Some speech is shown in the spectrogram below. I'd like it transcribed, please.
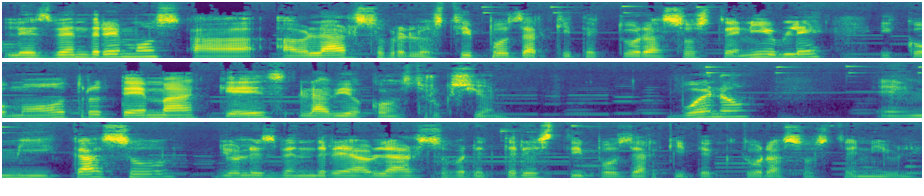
les vendremos a hablar sobre los tipos de arquitectura sostenible y como otro tema que es la bioconstrucción. Bueno, en mi caso, yo les vendré a hablar sobre tres tipos de arquitectura sostenible.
